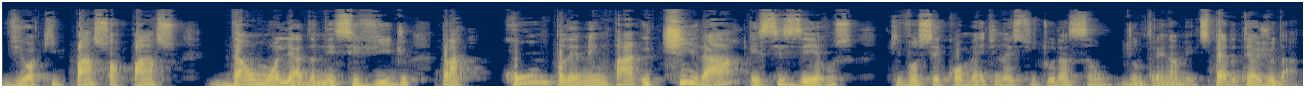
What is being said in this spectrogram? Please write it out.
viu aqui passo a passo, dá uma olhada nesse vídeo para complementar e tirar esses erros que você comete na estruturação de um treinamento. Espero ter ajudado.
